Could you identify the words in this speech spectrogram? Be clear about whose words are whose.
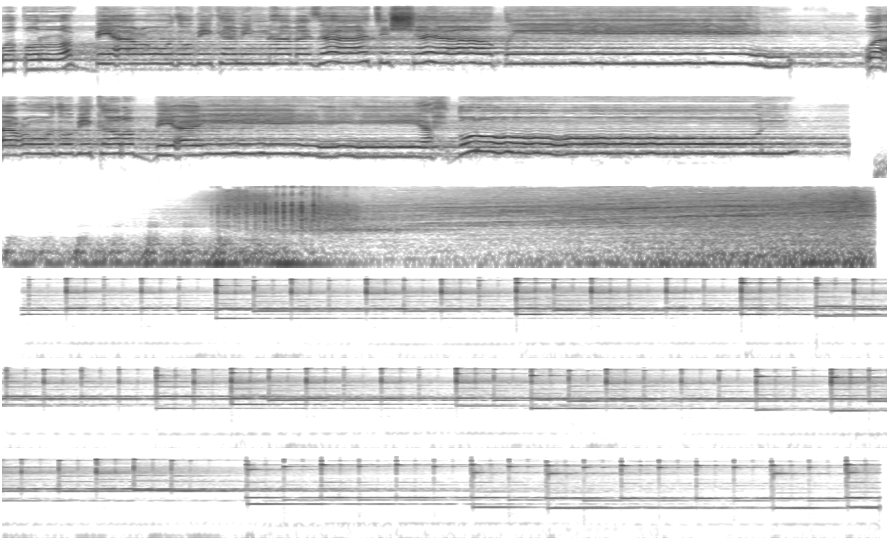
Speaker 1: وقل رب أعوذ بك من همزات الشياطين وأعوذ بك رب أن يحضرون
